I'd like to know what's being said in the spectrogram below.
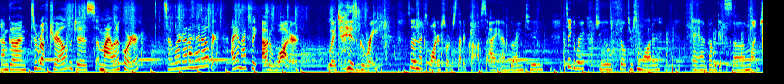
I'm going to Rough Trail, which is a mile and a quarter. So we're gonna head over. I am actually out of water, which is great. So the next water source that I cross, I am going to take a break to filter some water and probably get some lunch.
